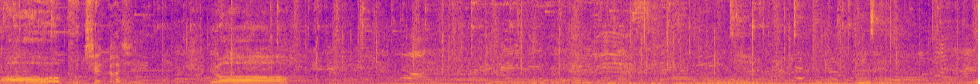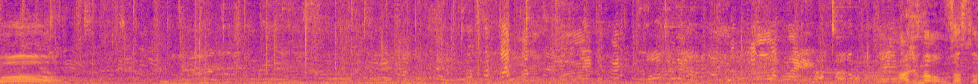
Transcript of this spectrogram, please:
오 부채까지. 이야 와. 아줌마가 웃었어.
